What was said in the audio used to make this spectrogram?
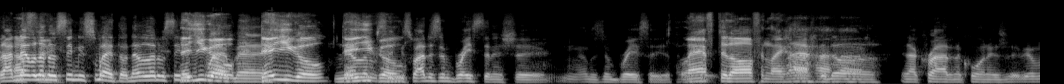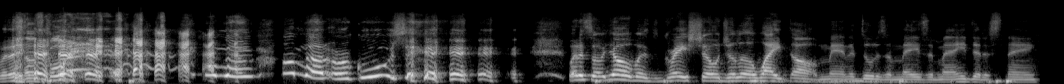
I never let them see me sweat though. Never let them see there me you sweat, go man. there you go there Never let you go So. I just embraced it and shit. I just embraced it. Laughed it off and like ha, laughed ha, it off, and I cried in the corner of course I'm not, I'm not Urkel. but it's a yo, but it's great show. Jaleel White, oh man, the dude is amazing, man. He did his thing.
